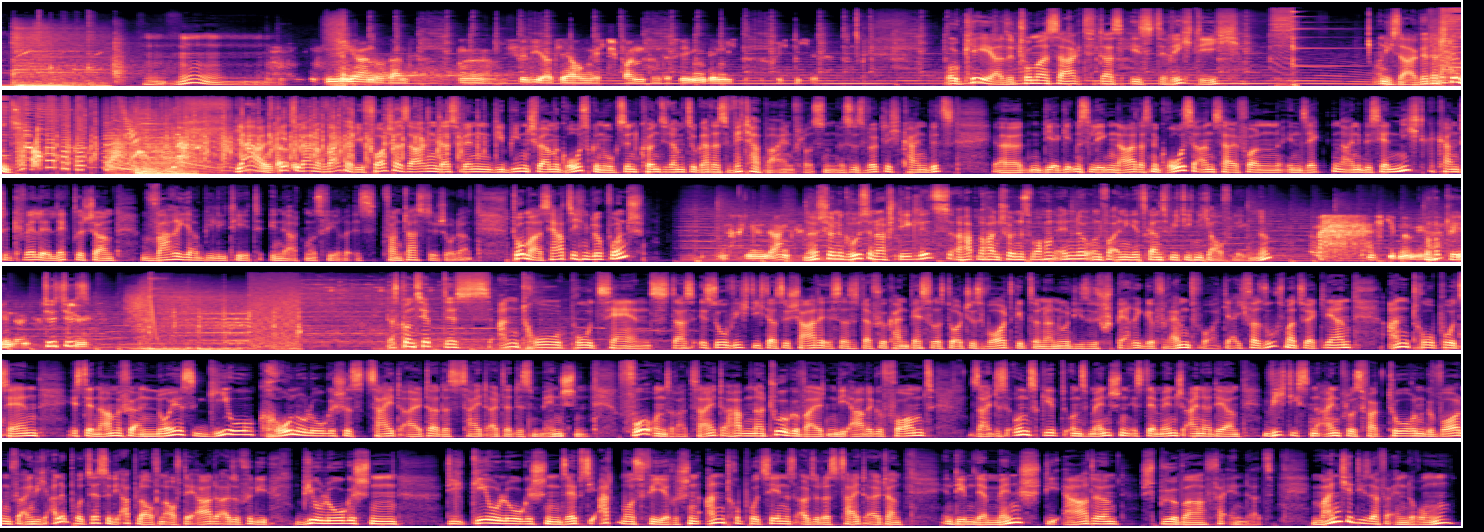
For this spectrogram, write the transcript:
Mega interessant. Äh, ich finde die Erklärung echt spannend und deswegen denke ich, dass das richtig ist. Okay, also Thomas sagt, das ist richtig. Und ich sage, das stimmt. Ja, es geht sogar noch weiter. Die Forscher sagen, dass wenn die Bienenschwärme groß genug sind, können sie damit sogar das Wetter beeinflussen. Es ist wirklich kein Witz. Äh, die Ergebnisse legen nahe, dass eine große Anzahl von Insekten eine bisher nicht gekannte Quelle elektrischer Variabilität in der Atmosphäre ist. Fantastisch, oder? Thomas, herzlichen Glückwunsch. Vielen Dank. Ne, schöne Grüße nach Steglitz. Habt noch ein schönes Wochenende und vor allen Dingen jetzt ganz wichtig, nicht auflegen. Ne? Ich gebe mir Mühe. Okay. Vielen Dank. Tschüss, tschüss. tschüss. Das Konzept des Anthropozäns, das ist so wichtig, dass es schade ist, dass es dafür kein besseres deutsches Wort gibt, sondern nur dieses sperrige Fremdwort. Ja, ich versuche es mal zu erklären. Anthropozän ist der Name für ein neues geochronologisches Zeitalter, das Zeitalter des Menschen. Vor unserer Zeit, haben Naturgewalten die Erde geformt. Seit es uns gibt, uns Menschen, ist der Mensch einer der wichtigsten Einflussfaktoren geworden für eigentlich alle Prozesse, die ablaufen auf der Erde, also für die biologischen, die geologischen, selbst die atmosphärischen. Anthropozän ist also das Zeitalter, in dem der Mensch die Erde spürbar verändert. Manche dieser Veränderungen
